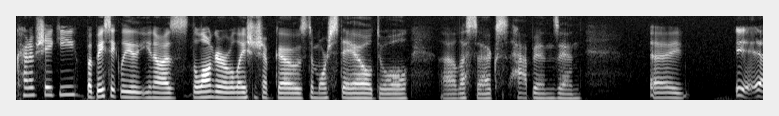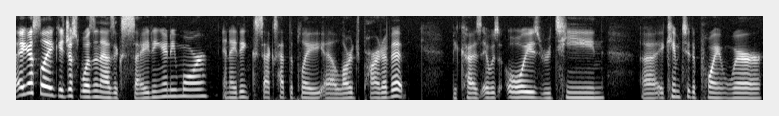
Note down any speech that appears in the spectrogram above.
kind of shaky. But basically, you know, as the longer a relationship goes, the more stale, dual, uh, less sex happens, and uh, it, I guess like it just wasn't as exciting anymore. And I think sex had to play a large part of it because it was always routine. Uh, it came to the point where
